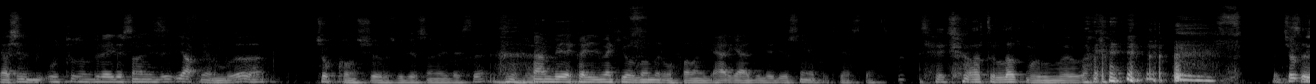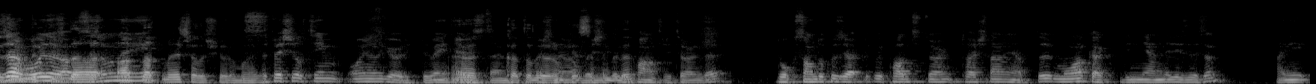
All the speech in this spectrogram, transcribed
ya şimdi bir- uzun bir Raiders analizi yapmayalım burada da. Çok konuşuyoruz biliyorsun Raiders'ı. Pembeye Kalil Mack yollanır mı falan her geldiğinde diyorsun ya podcast'te. Hatırlatma bunları ben. Çok Sezon güzel bu arada sezonun en iyi atlatmaya çalışıyorum hala. Special team oyununu gördük Dwayne Evet, Harris'ten. katılıyorum Başına- başında kesinlikle. bir punt return'de. 99 yardlık bir punt return taştan yaptı. Muhakkak dinleyenleri izlesin. Hani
